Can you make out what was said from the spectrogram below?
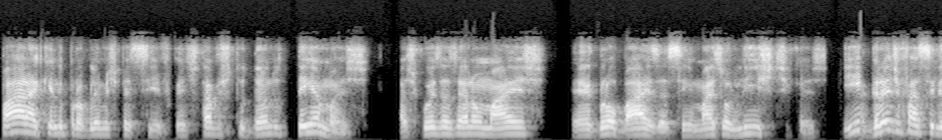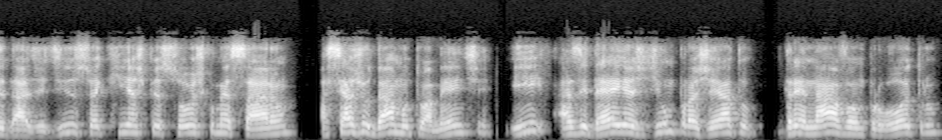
para aquele problema específico, a gente estava estudando temas, as coisas eram mais é, globais, assim, mais holísticas. E a grande facilidade disso é que as pessoas começaram a se ajudar mutuamente e as ideias de um projeto drenavam para o outro.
